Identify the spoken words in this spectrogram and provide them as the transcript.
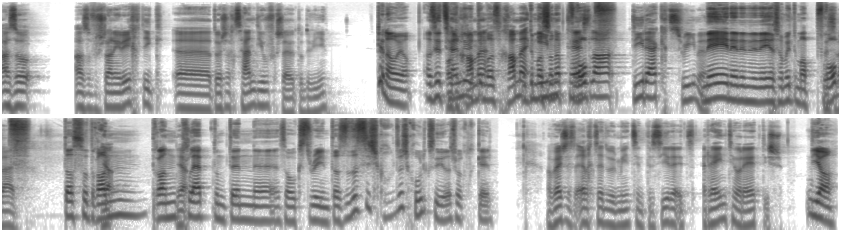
Also, also verstehe ich richtig, äh, du hast das Handy aufgestellt, oder wie? Genau, ja. Also jetzt Oder Handy kann mit man, dem, kann man mit dem im so einem Tesla direkt streamen? Nein, nein, nein, nein, nee, so mit dem Das Pfropf. Das so dran, dran Ja. klebt und dann äh, so gestreamt. Also das ist, cool- das ist cool gewesen, das ist wirklich geil. Aber weißt du, was ehrlich gesagt würde mich jetzt interessieren, jetzt rein theoretisch, Ja,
